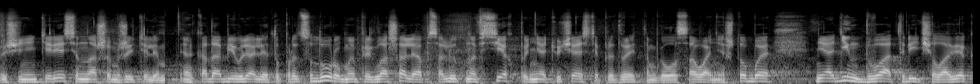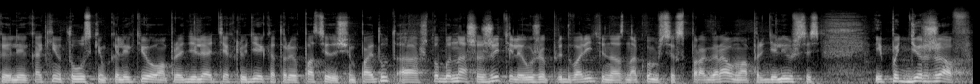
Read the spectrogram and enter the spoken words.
очень интересен нашим жителям. Когда объявляли эту процедуру, мы приглашали абсолютно всех принять участие в предварительном голосовании, чтобы не один, два, три человека или каким-то узким коллективом определять тех людей, которые в последующем пойдут, а чтобы наши жители уже предварительно ознакомившись с программой, определившись и поддержав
